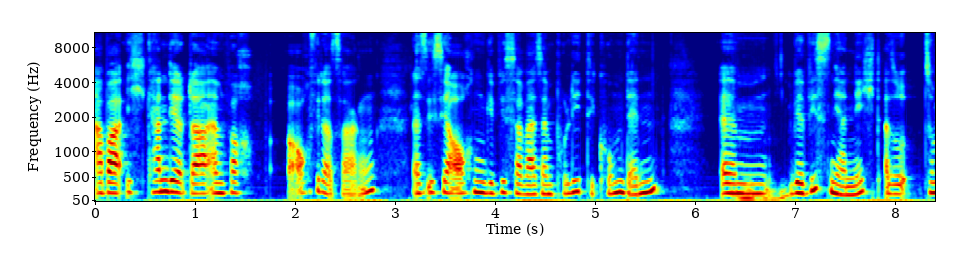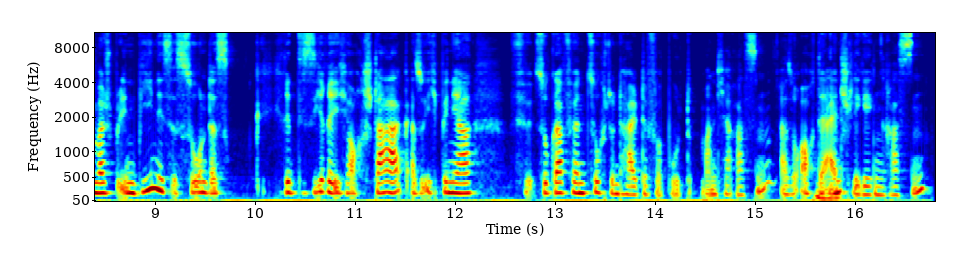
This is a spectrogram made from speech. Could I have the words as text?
Aber ich kann dir da einfach auch wieder sagen, das ist ja auch in gewisser Weise ein Politikum, denn ähm, mhm. wir wissen ja nicht, also zum Beispiel in Wien ist es so, und das kritisiere ich auch stark, also ich bin ja für, sogar für ein Zucht- und Halteverbot mancher Rassen, also auch der mhm. einschlägigen Rassen.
